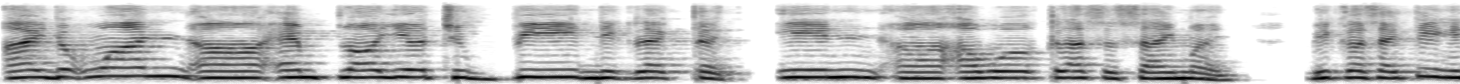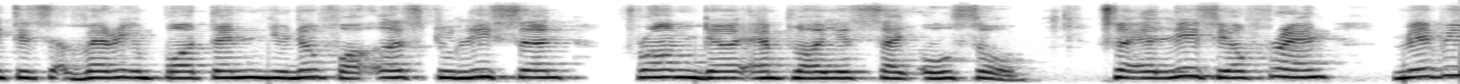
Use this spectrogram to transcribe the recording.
I don't want uh employer to be neglected in uh, our class assignment because I think it is very important, you know, for us to listen from the employer side also. So at least your friend, maybe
